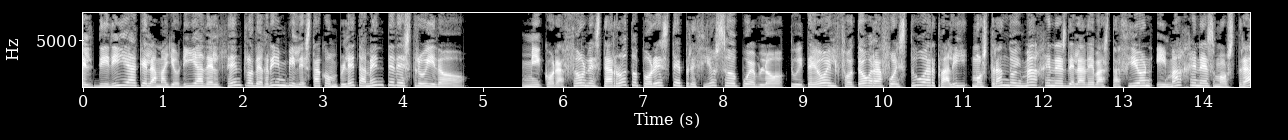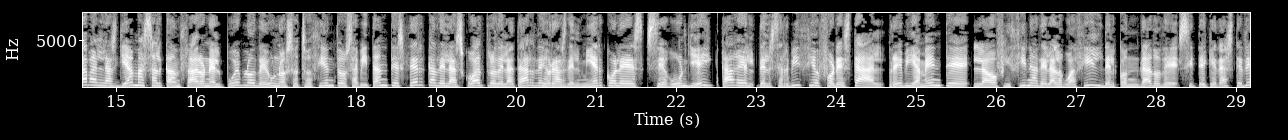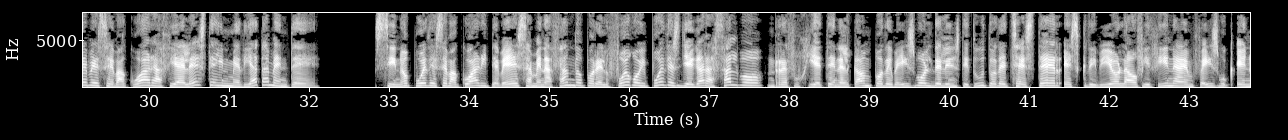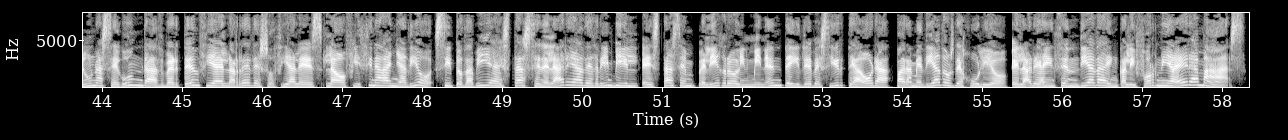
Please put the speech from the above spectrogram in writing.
él diría que la mayoría del centro de Greenville está completamente destruido. Mi corazón está roto por este precioso pueblo, tuiteó el fotógrafo Stuart Pally, mostrando imágenes de la devastación. Imágenes mostraban las llamas alcanzaron el pueblo de unos 800 habitantes cerca de las 4 de la tarde horas del miércoles, según Jake Kagel del Servicio Forestal. Previamente, la oficina del alguacil del condado de Si te quedaste debes evacuar hacia el este inmediatamente. Si no puedes evacuar y te ves amenazando por el fuego y puedes llegar a salvo, refugiete en el campo de béisbol del Instituto de Chester, escribió la oficina en Facebook. En una segunda advertencia en las redes sociales, la oficina añadió, si todavía estás en el área de Greenville, estás en peligro inminente y debes irte ahora, para mediados de julio. El área incendiada en California era más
